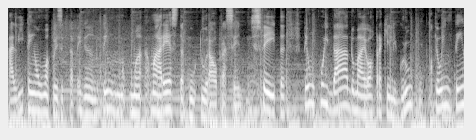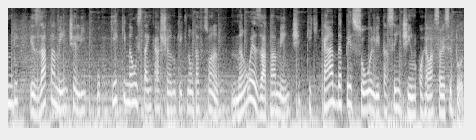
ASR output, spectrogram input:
ali tem alguma coisa que está pegando, tem uma, uma, uma aresta cultural para ser desfeita, tem um cuidado maior para aquele grupo, porque eu entendo exatamente ali o que que não está encaixando, o que que não está funcionando. Não exatamente o que, que cada pessoa ali está sentindo com relação a esse todo.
